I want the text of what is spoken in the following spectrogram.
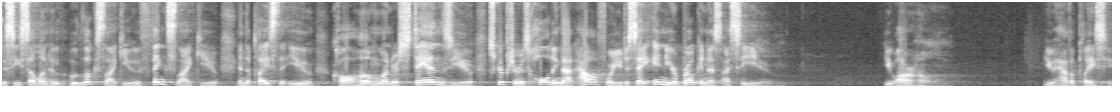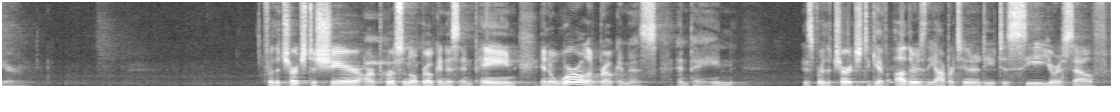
to see someone who, who looks like you, who thinks like you in the place that you call home, who understands you. Scripture is holding that out for you to say, In your brokenness, I see you. You are home, you have a place here for the church to share our personal brokenness and pain in a world of brokenness and pain is for the church to give others the opportunity to see yourself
